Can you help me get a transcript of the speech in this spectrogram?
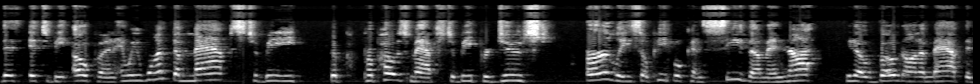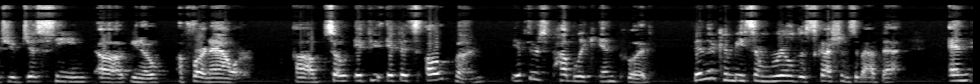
this, it to be open, and we want the maps to be the proposed maps to be produced early so people can see them and not, you know, vote on a map that you've just seen, uh, you know, for an hour. Uh, so if you if it's open, if there's public input, then there can be some real discussions about that. And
